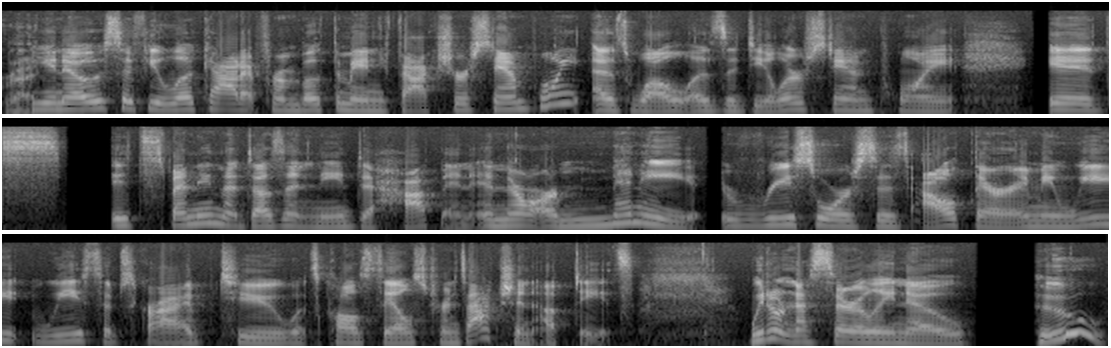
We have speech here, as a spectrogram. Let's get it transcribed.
right. You know, so if you look at it from both the manufacturer standpoint as well as a dealer standpoint, it's it's spending that doesn't need to happen. And there are many resources out there. I mean we we subscribe to what's called sales transaction updates. We don't necessarily know who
